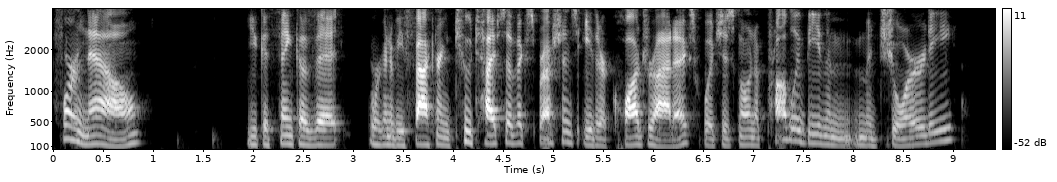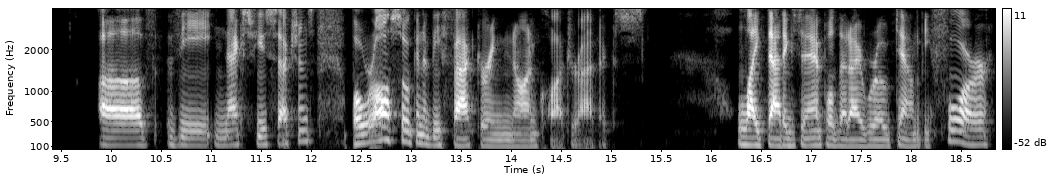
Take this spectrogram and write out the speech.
for now, you could think of it, we're going to be factoring two types of expressions, either quadratics, which is going to probably be the majority of the next few sections, but we're also going to be factoring non-quadratics like that example that I wrote down before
